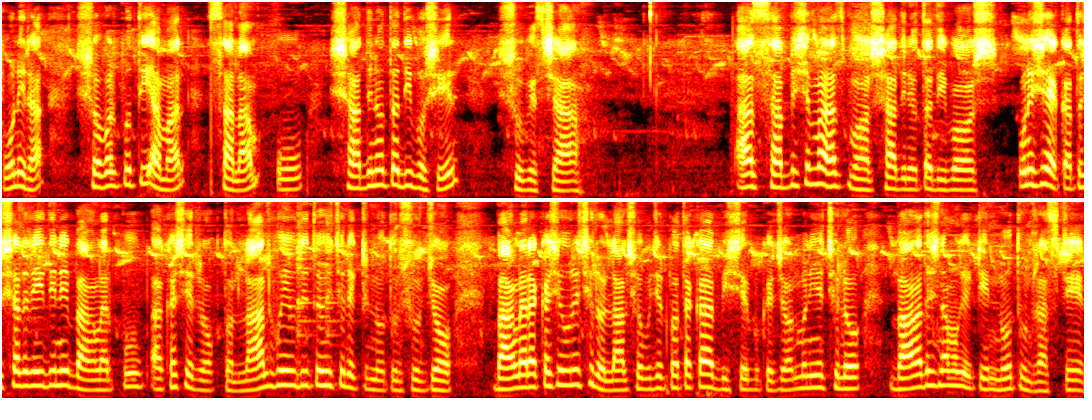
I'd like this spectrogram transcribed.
বোনেরা, সবার প্রতি আমার সালাম ও স্বাধীনতা দিবসের শুভেচ্ছা। আজ ছাব্বিশে মার্চ মহান স্বাধীনতা দিবস। উনিশশো একাত্তর সালের এই দিনে বাংলার পূব আকাশের রক্ত লাল হয়ে উদিত হয়েছিল একটি নতুন সূর্য। বাংলার আকাশে উড়েছিল লাল সবুজের পতাকা, বিশ্বের বুকে জন্ম নিয়েছিল বাংলাদেশ নামক একটি নতুন রাষ্ট্রের।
